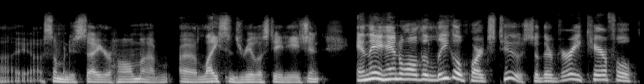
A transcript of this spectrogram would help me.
uh, someone to sell your home, a, a licensed real estate agent, and they handle all the legal parts too. So they're very careful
